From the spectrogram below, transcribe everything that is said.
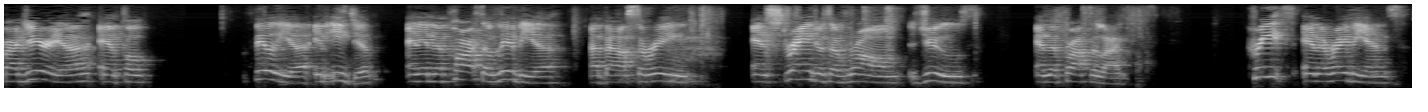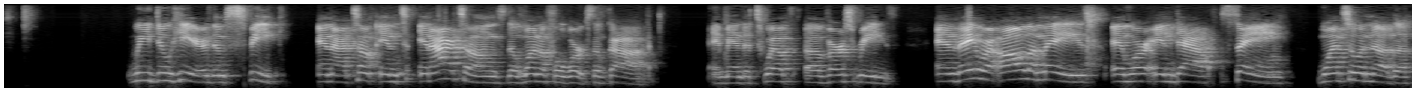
Phrygia and Pamphylia in Egypt, and in the parts of Libya about Cyrene, and strangers of Rome, Jews, and the proselytes. Cretes and Arabians, we do hear them speak in our, tongue, in, in our tongues the wonderful works of God. Amen. The 12th uh, verse reads, And they were all amazed and were in doubt, saying one to another,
